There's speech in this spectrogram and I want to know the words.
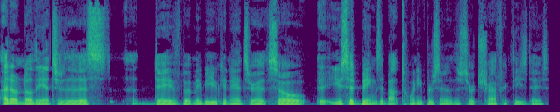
I don't know the answer to this, uh, Dave, but maybe you can answer it. So, uh, you said Bing's about 20% of the search traffic these days?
